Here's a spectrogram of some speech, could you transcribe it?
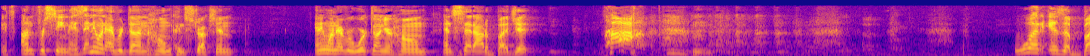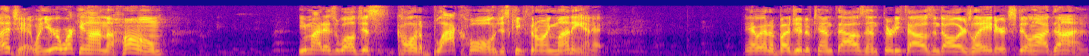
it's unforeseen. Has anyone ever done home construction? Anyone ever worked on your home and set out a budget? Ha! what is a budget? When you're working on the home, you might as well just call it a black hole and just keep throwing money in it. Yeah, we had a budget of $10,000, $30,000 later, it's still not done.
